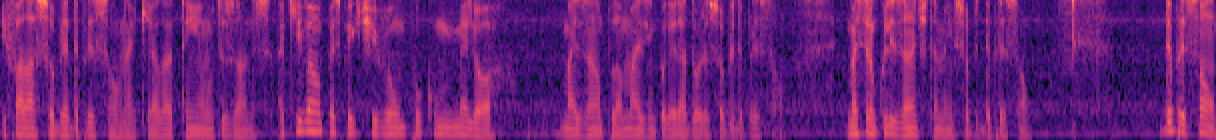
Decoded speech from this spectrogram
e falar sobre a depressão, né, que ela tem há muitos anos. Aqui vai uma perspectiva um pouco melhor, mais ampla, mais empoderadora sobre depressão, mais tranquilizante também sobre depressão. Depressão,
